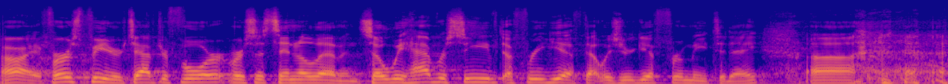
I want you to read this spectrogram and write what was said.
All right, 1 Peter chapter 4, verses 10 and 11. So we have received a free gift. That was your gift from me today. Uh,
